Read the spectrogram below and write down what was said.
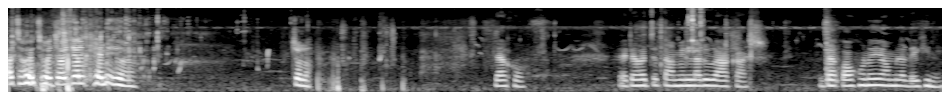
আচ্ছা হয়েছে হয়েছে, ওই জল খেয়ে নি চলো। দেখো, এটা হচ্ছে তামিলনাড়ুর আকাশ, যা কখনোই আমরা দেখিনি।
